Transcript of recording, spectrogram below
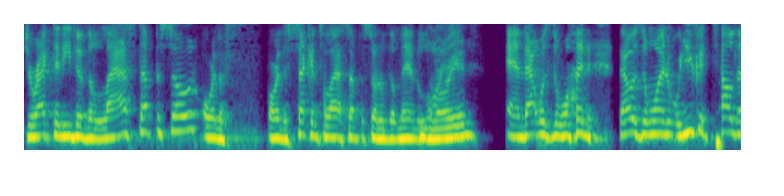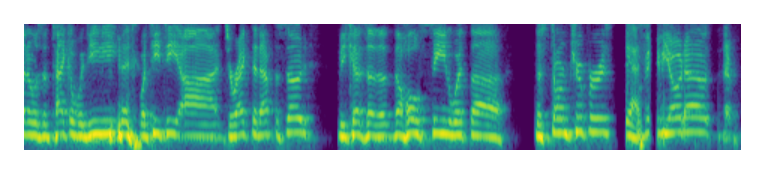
directed either the last episode or the f- or the second to last episode of The Mandalorian, Mandalorian. and that was the one that was the one where you could tell that it was a Taika Waititi Waititi uh, directed episode because of the, the whole scene with the the stormtroopers, Yes. Baby Yoda they're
